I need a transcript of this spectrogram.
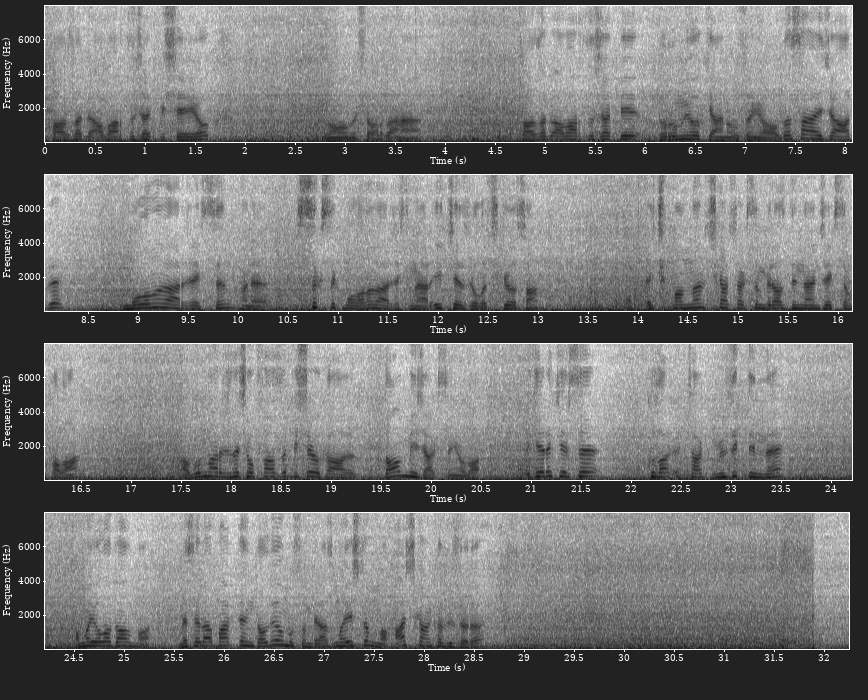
Fazla bir abartacak bir şey yok. Ne olmuş orada ha? Fazla bir abartacak bir durumu yok yani uzun yolda. Sadece abi molanı vereceksin. Hani sık sık molanı vereceksin eğer ilk kez yola çıkıyorsan. Ekipmanlarını çıkartacaksın, biraz dinleneceksin falan. Ha bunun haricinde çok fazla bir şey yok abi. Dalmayacaksın yola. E, gerekirse kulaklık tak, müzik dinle. Ama yola dalma. Mesela baktın dalıyor musun? Biraz mayıştın mı? Aç kanka vizörü.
